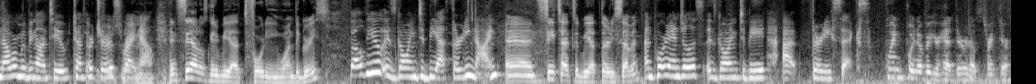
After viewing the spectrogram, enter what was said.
Now we're moving on to temperatures, right now. In Seattle, it's going to be at 41 degrees, Bellevue is going to be at 39, and SeaTac would be at 37. and Port Angeles is going to be at 36. Point, point over your head. There it is, It's right there.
